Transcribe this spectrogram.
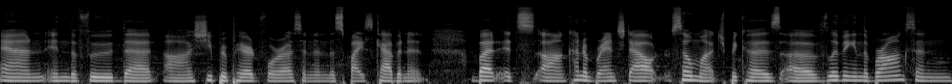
and in the food that uh, she prepared for us and in the spice cabinet. But it's uh, kind of branched out so much because of living in the Bronx and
